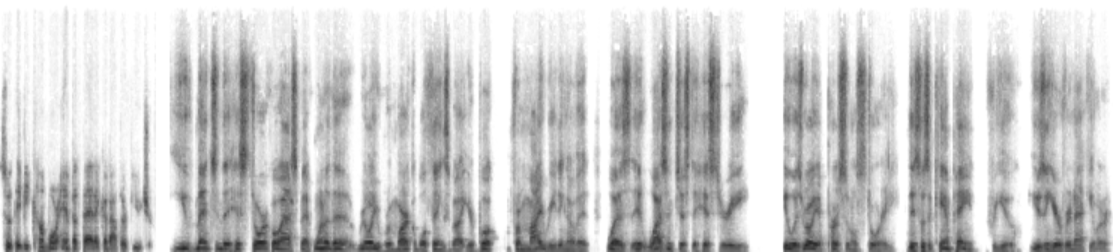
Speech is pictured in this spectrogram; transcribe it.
so that they become more empathetic about their future you've mentioned the historical aspect. One of the really remarkable things about your book, from my reading of it, was it wasn't just a history, it was really a personal story. This was a campaign for you using your vernacular.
